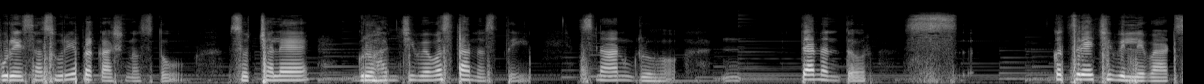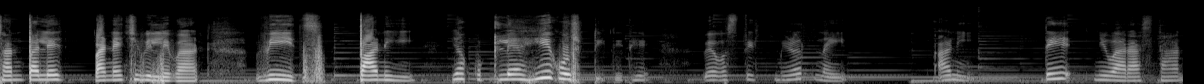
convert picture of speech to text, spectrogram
पुरेसा सूर्यप्रकाश नसतो शौचालय गृहांची व्यवस्था नसते स्नानगृह त्यानंतर कचऱ्याची विल्हेवाट सांडपाले पाण्याची विल्हेवाट वीज पाणी या कुठल्याही गोष्टी तिथे व्यवस्थित मिळत नाहीत. आणि ते निवारास्थान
